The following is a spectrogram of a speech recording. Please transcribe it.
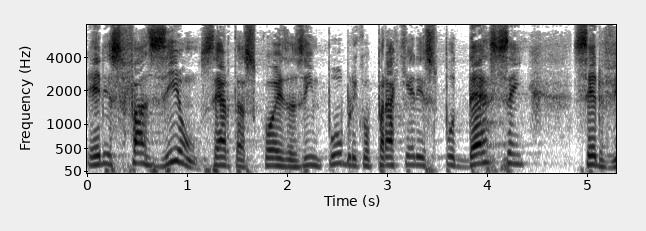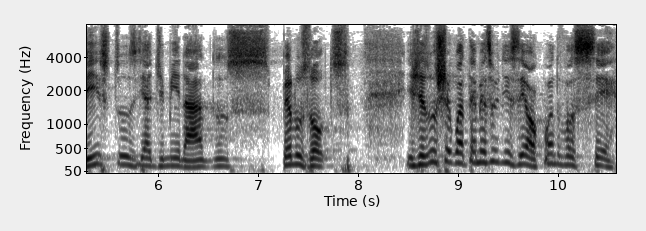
eles faziam certas coisas em público para que eles pudessem ser vistos e admirados pelos outros. E Jesus chegou até mesmo a dizer, ó, quando você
